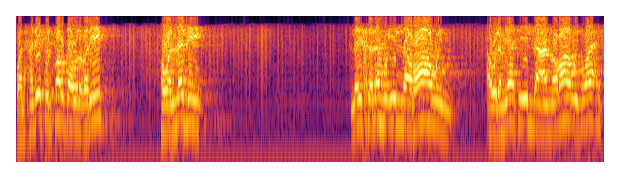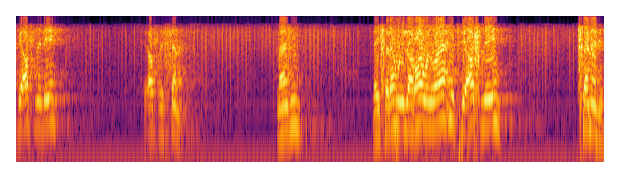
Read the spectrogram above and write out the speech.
والحديث الفرد أو الغريب هو الذي ليس له إلا راو أو لم يأتي إلا عن راو واحد في أصل الإيه؟ في أصل السنة ماشي؟ ليس له إلا راو واحد في أصل إيه سنده.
